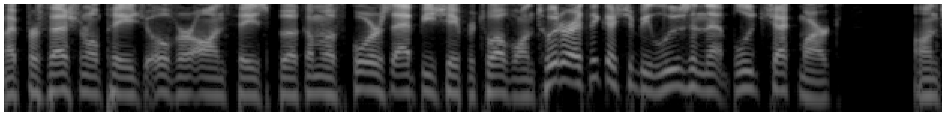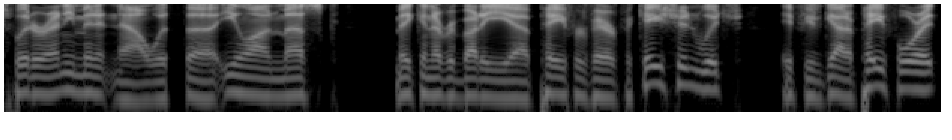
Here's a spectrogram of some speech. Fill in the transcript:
My professional page over on Facebook. I'm, of course, at bschaeffer12 on Twitter. I think I should be losing that blue check mark on Twitter any minute now with uh, Elon Musk making everybody uh, pay for verification, which, if you've got to pay for it,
